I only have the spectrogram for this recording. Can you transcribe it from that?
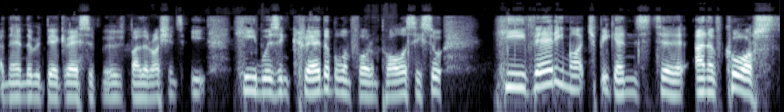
and then there would be aggressive moves by the Russians. He, he was incredible in foreign policy. So he very much begins to, and of course,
